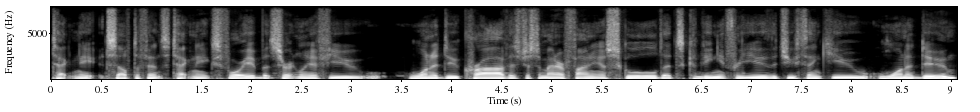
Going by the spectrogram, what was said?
technique, self defense techniques for you. But certainly, if you want to do Krav, it's just a matter of finding a school that's convenient for you that you think you want to do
